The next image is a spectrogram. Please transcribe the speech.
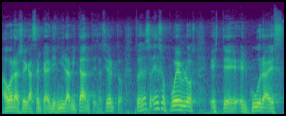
ahora llega a cerca de 10.000 habitantes, ¿no es cierto? Entonces, en esos pueblos este, el cura es,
